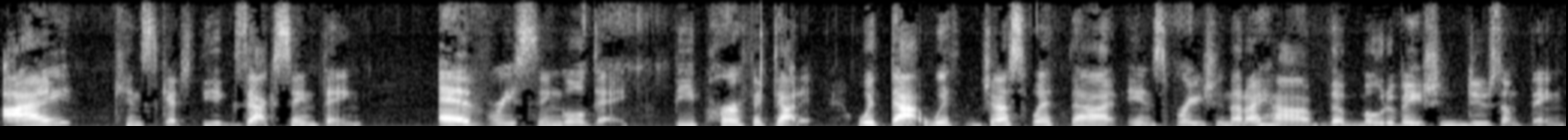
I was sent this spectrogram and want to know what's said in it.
I can sketch the exact same thing every single day. Be perfect at it. With that with just with that inspiration that I have, the motivation to do something.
